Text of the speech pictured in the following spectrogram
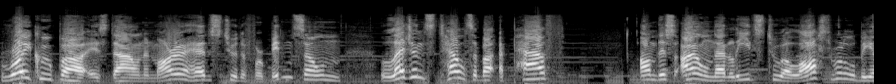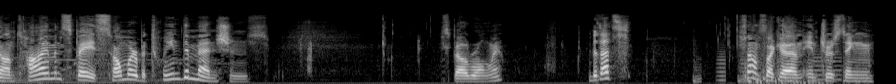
Roy Koopa is down and Mario heads to the Forbidden Zone. Legends tells about a path on this island that leads to a lost world beyond time and space, somewhere between dimensions. Spelled wrongly. But that's... Sounds like an interesting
